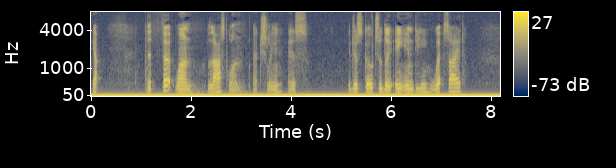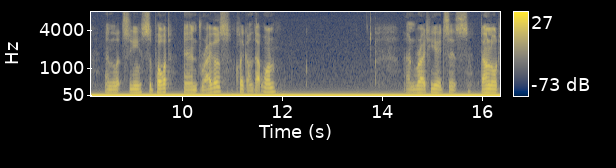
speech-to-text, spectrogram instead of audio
Yeah the third one last one actually is you just go to the AMD website and let's see support and drivers. Click on that one. And right here it says download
